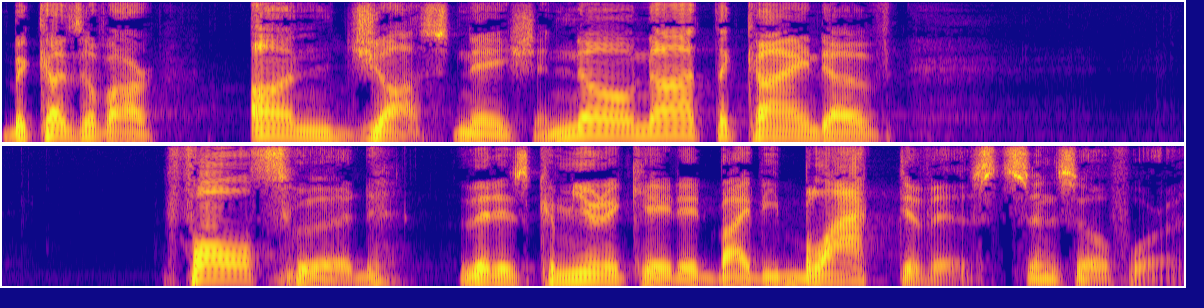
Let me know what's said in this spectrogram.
because of our unjust nation. No, not the kind of falsehood that is communicated by the blacktivists and so forth,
